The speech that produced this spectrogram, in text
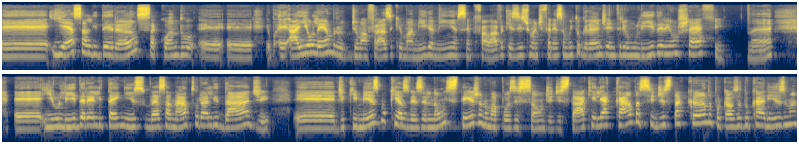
É, e essa liderança, quando. É, é, aí eu lembro de uma frase que uma amiga minha sempre falava: que existe uma diferença muito grande entre um líder e um chefe né? É, e o líder ele tem isso dessa naturalidade é, de que mesmo que às vezes ele não esteja numa posição de destaque, ele acaba se destacando por causa do carisma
